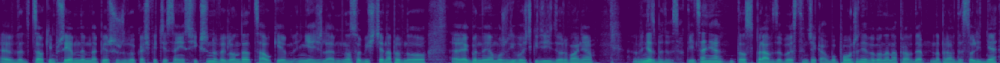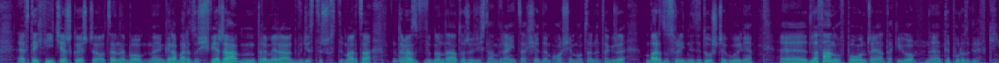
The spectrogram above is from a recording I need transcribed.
w całkiem przyjemnym na pierwszy rzut oka świecie science fiction wygląda całkiem nieźle. Osobiście na pewno, jak będę miał możliwość gdzieś dorwania w niezbyt wysokiej cenie, to sprawdzę, bo jestem ciekaw, bo połączenie wygląda naprawdę, naprawdę solidnie. E, W tej chwili ciężko jeszcze oceny, bo e, gra bardzo świeża, premiera 26 marca, natomiast wygląda na to, że gdzieś tam w granicach 7-8 oceny, także bardzo solidny tytuł, szczególnie e, dla fanów połączenia takiego typu rozgrywki.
